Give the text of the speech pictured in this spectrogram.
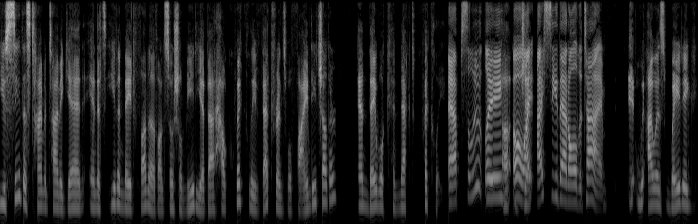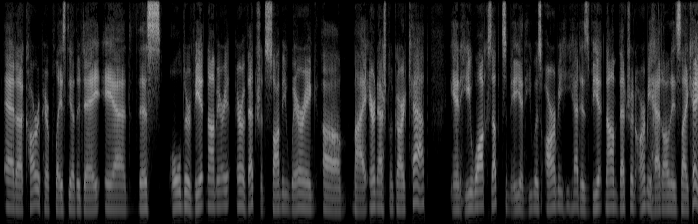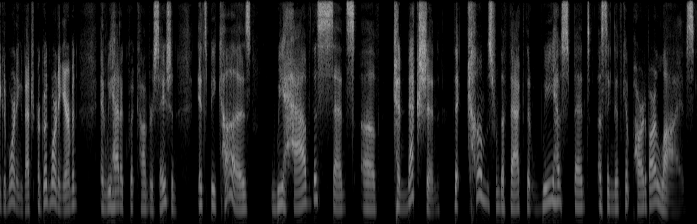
you see this time and time again, and it's even made fun of on social media about how quickly veterans will find each other and they will connect quickly. Absolutely. Uh, oh, Jen- I, I see that all the time. it, I was waiting at a car repair place the other day, and this older Vietnam era, era veteran saw me wearing um, my Air National Guard cap, and he walks up to me, and he was Army. He had his Vietnam veteran Army hat on. He's like, "Hey, good morning, veteran, or good morning, airman," and we had a quick conversation. It's because we have this sense of connection that comes from the fact that we have spent a significant part of our lives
